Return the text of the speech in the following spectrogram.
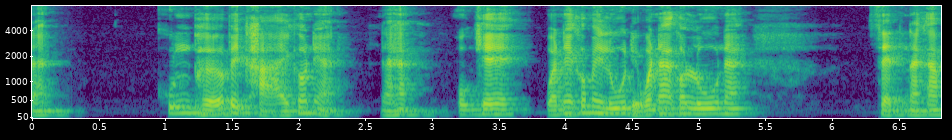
นะคุณเผลอไปขายเขาเนี่ยนะฮะโอเค วันนี้เขาไม่รู้เดี๋ยววันหน้าเขารู้นะ เสร็จนะครับ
